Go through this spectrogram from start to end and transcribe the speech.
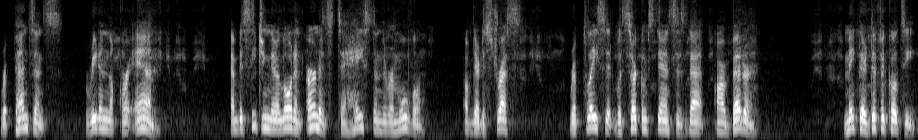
repentance, reading the Quran, and beseeching their Lord in earnest to hasten the removal of their distress, replace it with circumstances that are better, make their difficulty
